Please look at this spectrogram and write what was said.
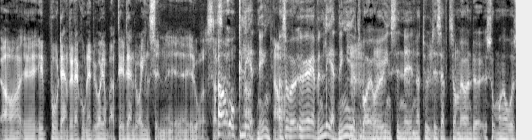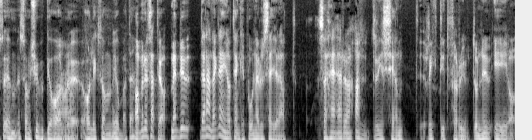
ja, eh, på den redaktionen du har jobbat, det är den du har insyn i, då? Så Ja, säga. och ledning. Ja. Alltså, eh, även ledning i Göteborg har jag insyn i naturligtvis eftersom jag under så många år som- som 20 har, eh, har liksom jobbat där. Ja, men nu fattar jag. Men du, den andra grejen jag tänker på när du säger att så här har jag aldrig känt riktigt förut och nu är jag...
